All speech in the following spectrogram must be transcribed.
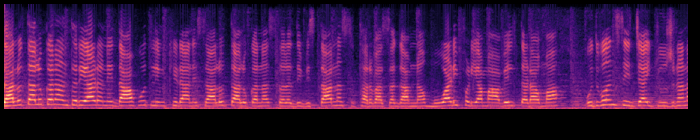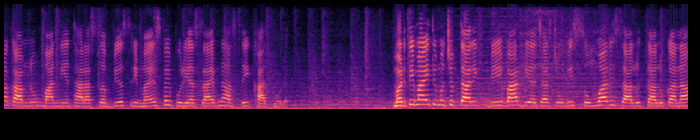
ઝાલોદ તાલુકાના અંતરિયાળ અને દાહોદ લીમખેડા અને ઝાલોદ તાલુકાના સરહદી વિસ્તારના સુથારવાસા ગામના મુવાડી ફળિયામાં આવેલ તળાવમાં ઉદ્વન સિંચાઈ યોજનાના કામનું માન્ય ધારાસભ્ય શ્રી મહેશભાઈ પુરિયા સાહેબના હસ્તે ખાતમુહૂર્ત. મળતી માહિતી મુજબ તારીખ બે બાર બે હજાર ચોવીસ સોમવારે ઝાલોદ તાલુકાના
